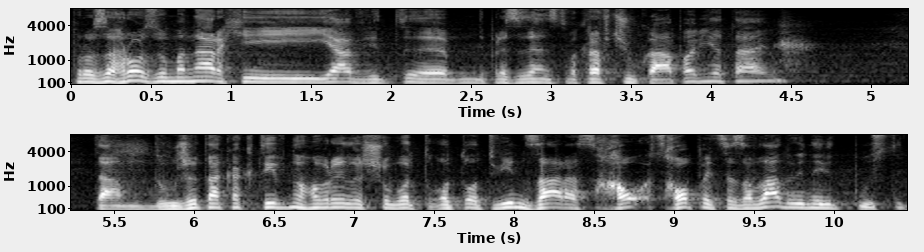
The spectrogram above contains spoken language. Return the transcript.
про загрозу монархії я від е, президентства Кравчука пам'ятаю. Там дуже так активно говорили, що от, от, от він зараз схопиться за владу і не відпустить.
